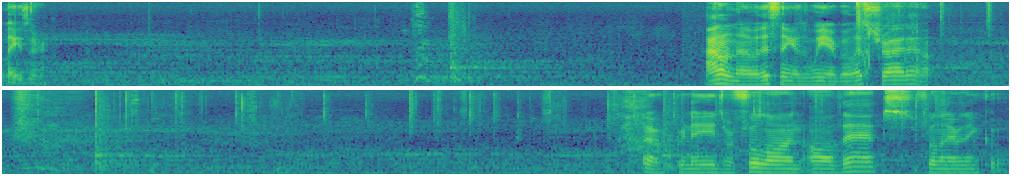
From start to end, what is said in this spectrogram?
Laser. I don't know, this thing is weird, but let's try it out. Oh, grenades, we're full on all that. Full on everything, cool.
